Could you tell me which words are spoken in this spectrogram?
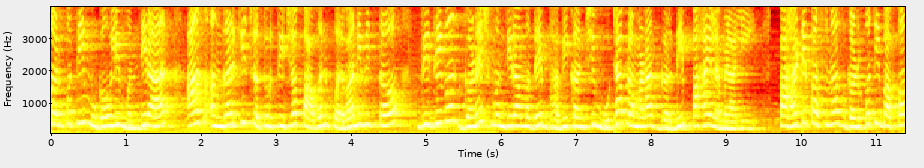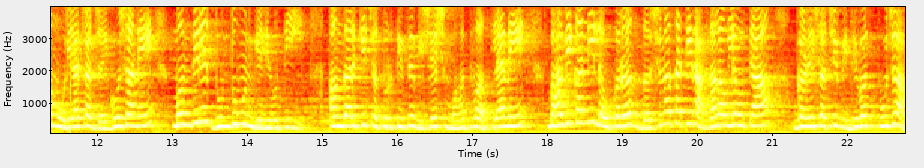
गणपती मुगवली मंदिरात आज अंगारकी चतुर्थीच्या पावन पर्वानिमित्त विधिवत गणेश मंदिरामध्ये भाविकांची मोठ्या प्रमाणात गर्दी पाहायला मिळाली. पहाटेपासूनच गणपती बाप्पा मोर्याच्या जयघोषाने मंदिरे दुमदुमून गेली होती. अंगारकी चतुर्थीचे विशेष महत्त्व असल्याने भाविकांनी लवकरच दर्शनासाठी रांगा लावल्या होत्या. गणेशाची विधिवत पूजा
